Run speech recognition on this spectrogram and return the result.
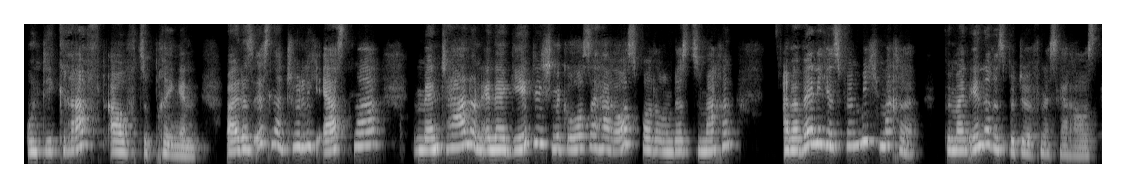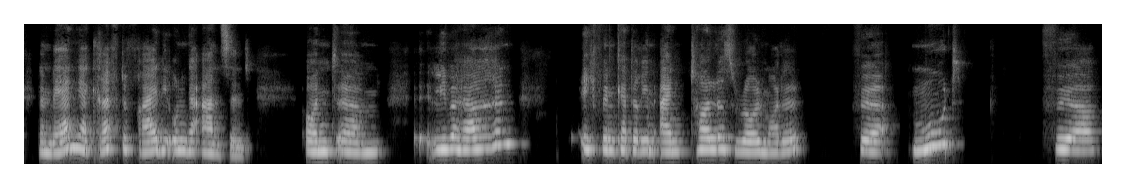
und die Kraft aufzubringen. Weil das ist natürlich erstmal mental und energetisch eine große Herausforderung, das zu machen. Aber wenn ich es für mich mache, für mein inneres Bedürfnis heraus, dann werden ja Kräfte frei, die ungeahnt sind. Und ähm, liebe Hörerin, ich finde Katharin ein tolles Role Model für Mut, für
